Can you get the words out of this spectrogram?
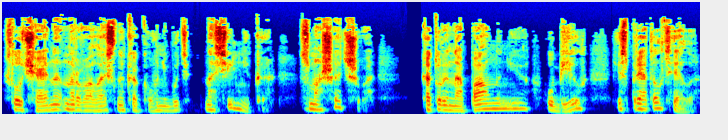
случайно нарвалась на какого-нибудь насильника, сумасшедшего, который напал на нее, убил и спрятал тело.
